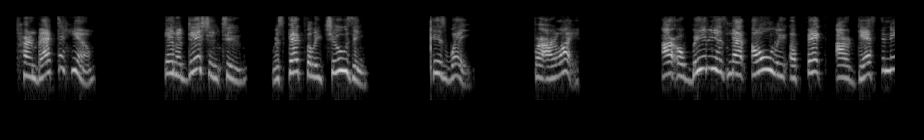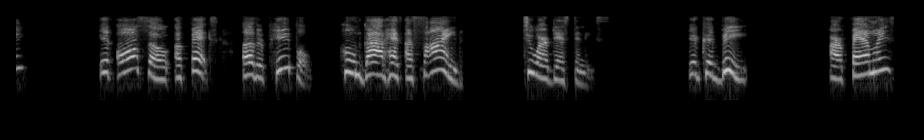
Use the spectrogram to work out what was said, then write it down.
turn back to Him, in addition to respectfully choosing His way for our life. Our obedience not only affects our destiny, it also affects other people whom God has assigned to our destinies. It could be our families,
